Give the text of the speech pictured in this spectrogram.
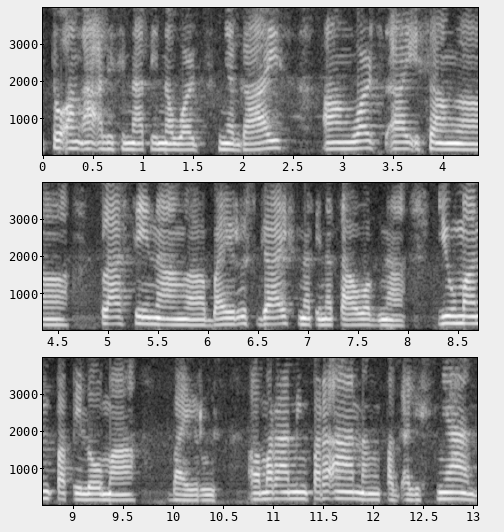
Ito ang aalisin natin na warts niya guys. Ang warts ay isang ah, klase ng ah, virus guys na tinatawag na human papilloma virus. Ah, maraming paraan ng pag-alis niyan.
